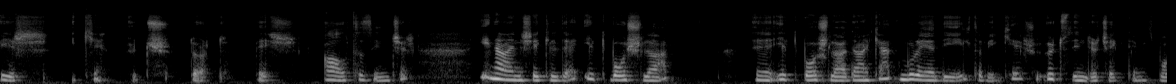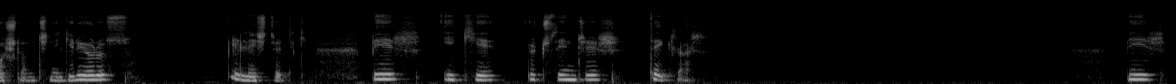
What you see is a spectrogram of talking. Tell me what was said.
1, 2, 3, 4, 5, 6 zincir. Yine aynı şekilde ilk boşluğa e, ilk boşluğa derken buraya değil tabii ki. Şu 3 zincir çektiğimiz boşluğun içine giriyoruz. Birleştirdik. 1, 2, 3 zincir. Tekrar. 1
